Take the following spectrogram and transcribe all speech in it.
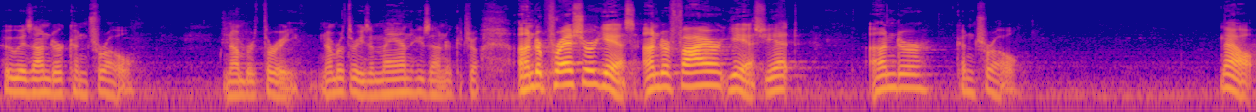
who is under control. Number three. Number three is a man who's under control. Under pressure, yes. Under fire, yes. Yet under control. Now,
